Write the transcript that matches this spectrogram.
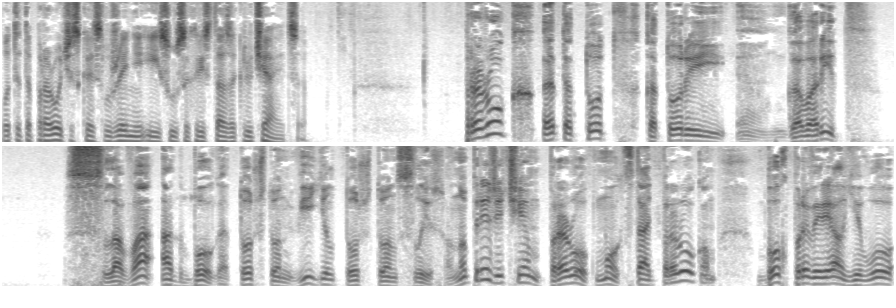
вот это пророческое служение Иисуса Христа заключается. Пророк – это тот, который э, говорит слова от Бога, то, что он видел, то, что он слышал. Но прежде чем пророк мог стать пророком, Бог проверял его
